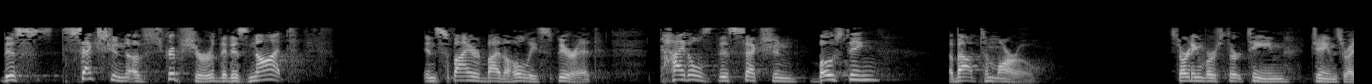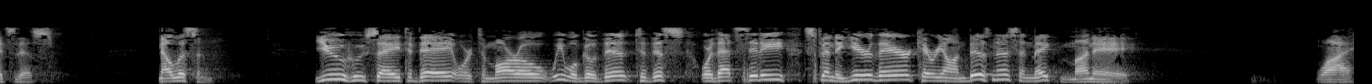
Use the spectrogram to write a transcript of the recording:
This section of scripture that is not inspired by the Holy Spirit titles this section Boasting About Tomorrow. Starting verse 13, James writes this. Now listen. You who say today or tomorrow we will go to this or that city, spend a year there, carry on business and make money. Why?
